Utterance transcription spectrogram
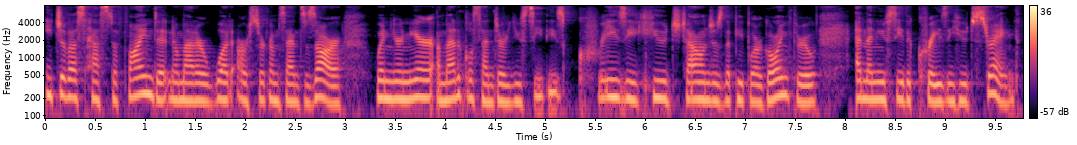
each of us has to find it no matter what our circumstances are. When you're near a medical center, you see these crazy, huge challenges that people are going through, and then you see the crazy, huge strength.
